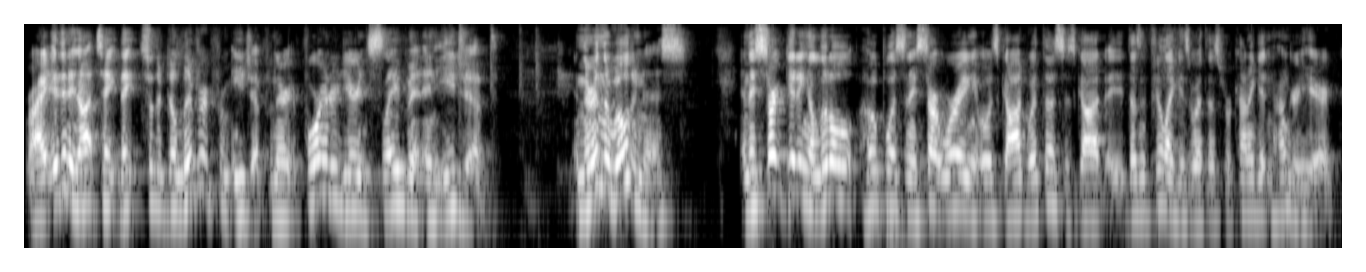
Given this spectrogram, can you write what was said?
right? It did not take, they, so they're delivered from Egypt, from their 400 year enslavement in Egypt, and they're in the wilderness. And they start getting a little hopeless and they start worrying, oh, is God with us? Is God, it doesn't feel like He's with us. We're kind of getting hungry here.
